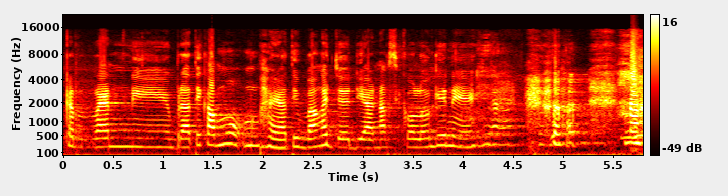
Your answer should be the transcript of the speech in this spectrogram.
Keren nih, berarti kamu menghayati banget jadi anak psikologi nih. Iya. Nah,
